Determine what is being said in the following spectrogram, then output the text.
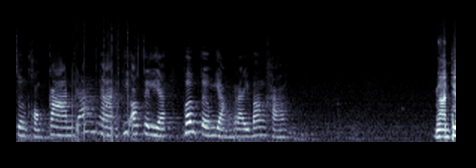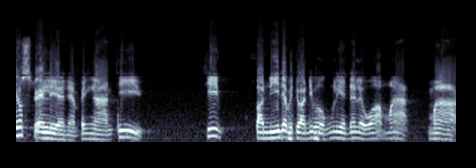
ส่วนของการได้งานที่ออสเตรเลียเพิ่มเติมอย่างไรบ้างคะงานที่ออสเตรเลียเนี่ยเป็นงานที่ที่ตอนนี้ในปัจจุบันนี้ผมเรียนได้เลยว่ามากมาก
